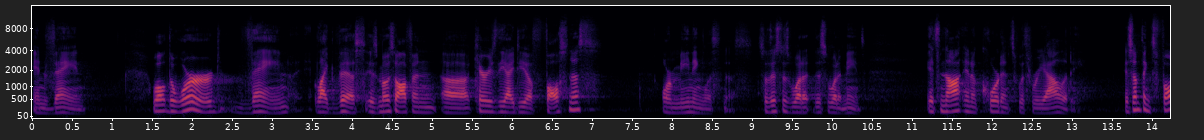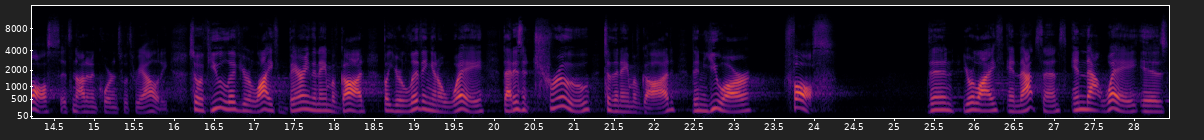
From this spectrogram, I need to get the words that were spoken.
in vain? Well, the word vain, like this, is most often uh, carries the idea of falseness or meaninglessness. So this is what it, this is what it means. It's not in accordance with reality. If something's false, it's not in accordance with reality. So if you live your life bearing the name of God, but you're living in a way that isn't true to the name of God, then you are false. Then your life, in that sense, in that way, is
